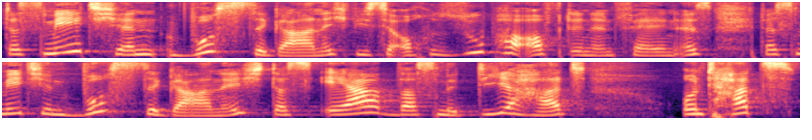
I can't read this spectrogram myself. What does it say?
das Mädchen wusste gar nicht, wie es ja auch super oft in den Fällen ist, das Mädchen wusste gar nicht, dass er was mit dir hat und hat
